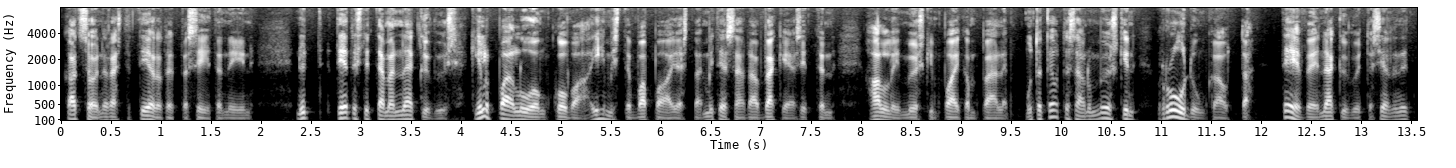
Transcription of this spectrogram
katsoin erästä tiedotetta siitä, niin – nyt tietysti tämä näkyvyys. Kilpailu on kovaa, ihmisten vapaa-ajasta, miten saadaan väkeä sitten halliin myöskin paikan päälle. Mutta te olette saaneet myöskin ruudun kautta TV-näkyvyyttä, siellä niitä,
